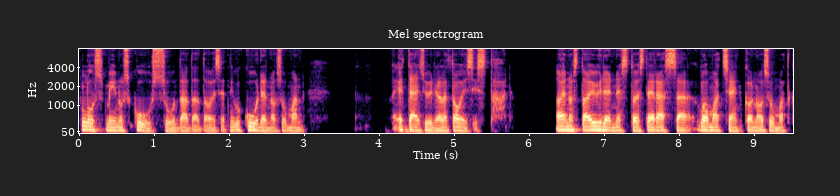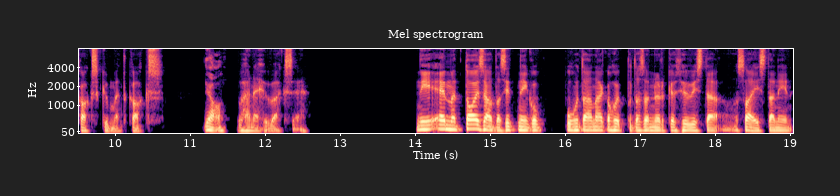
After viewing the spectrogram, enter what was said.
plus miinus kuusi suuntaan tai toiset, niin kuin kuuden osuman etäisyydellä toisistaan. Ainoastaan 11 erässä Lomachenko osumat 22. Joo. Hänen hyväkseen. Niin emme toisaalta sitten niin kuin puhutaan aika huipputason nyrkkeys hyvistä saista, niin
